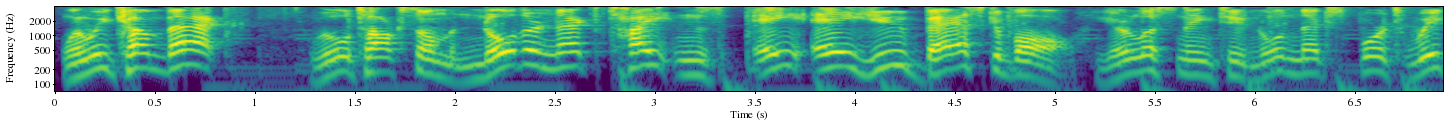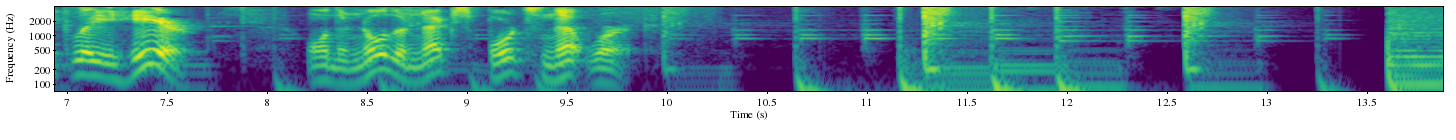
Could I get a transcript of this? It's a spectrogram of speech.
When we come back, We'll talk some Northern Neck Titans AAU basketball. You're listening to Northern Neck Sports Weekly here on the Northern Neck Sports Network. An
